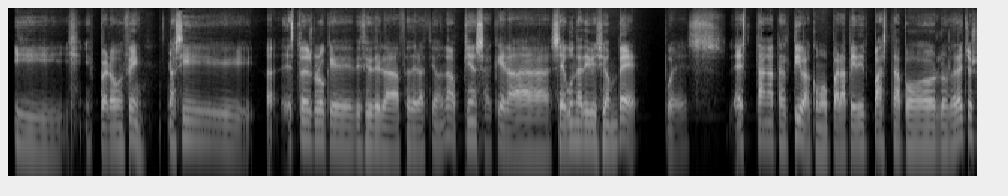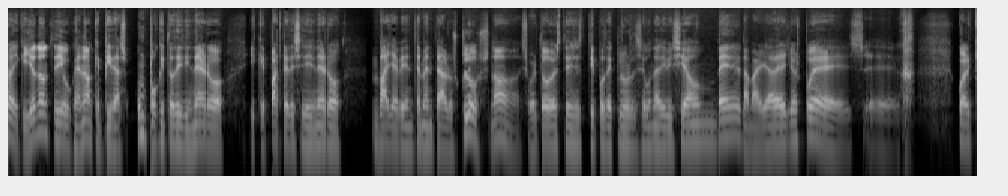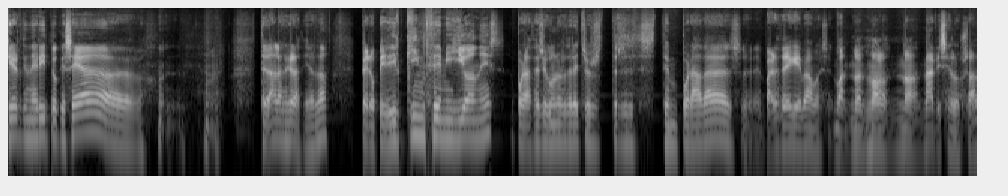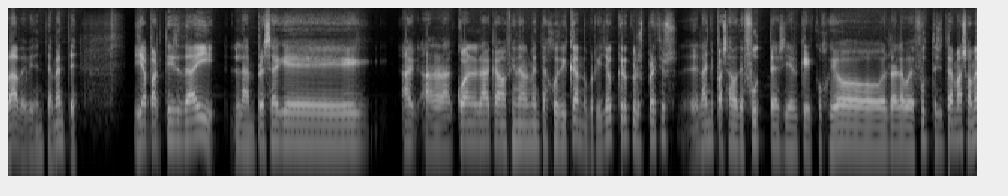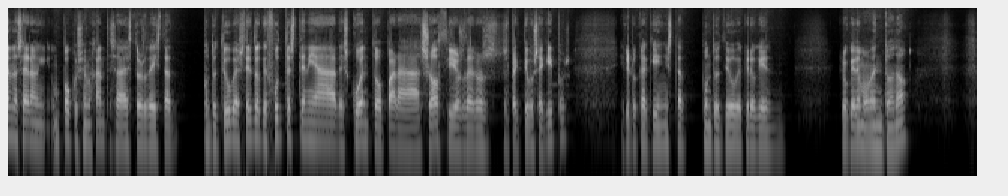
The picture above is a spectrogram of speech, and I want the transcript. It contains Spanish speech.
Y, pero en fin, Así, ah, esto es lo que decide la federación, ¿no? Piensa que la segunda división B, pues, es tan atractiva como para pedir pasta por los derechos. Oye, que yo no te digo que no, que pidas un poquito de dinero y que parte de ese dinero vaya evidentemente a los clubs, ¿no? Sobre todo este tipo de clubs de segunda división B, la mayoría de ellos, pues, eh, cualquier dinerito que sea, te dan las gracias, ¿no? Pero pedir 15 millones por hacerse con los derechos tres temporadas, me parece que, vamos, bueno, no, no, nadie se los ha dado, evidentemente. Y a partir de ahí, la empresa que a, la cual la acaban finalmente adjudicando, porque yo creo que los precios el año pasado de Footes y el que cogió el relevo de Footes y tal, más o menos eran un poco semejantes a estos de Instat.tv. Es cierto que Footes tenía descuento para socios de los respectivos equipos y creo que aquí en esta punto TV creo que creo que de momento no.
